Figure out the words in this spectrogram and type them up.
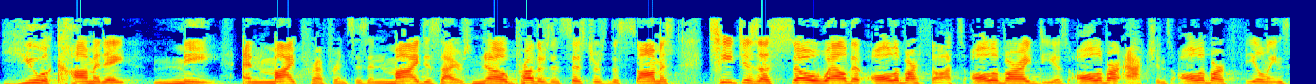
You accommodate me and my preferences and my desires. No, brothers and sisters, the psalmist teaches us so well that all of our thoughts, all of our ideas, all of our actions, all of our feelings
